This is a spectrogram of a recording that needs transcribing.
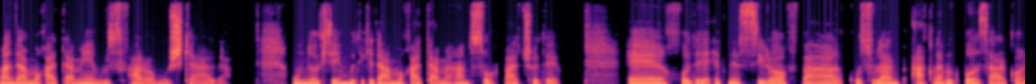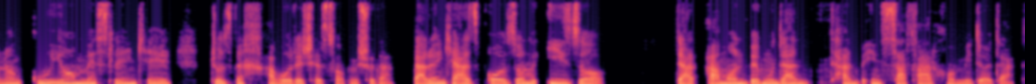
من در مقدمه امروز فراموش کردم. اون نکته این بوده که در مقدمه هم صحبت شده. خود ابن سیراف و اصولا اغلب بازرگانان گویا مثل اینکه جزو خوارج حساب می شدن برای اینکه از آزار و ایزا در امان بموندن تن به این سفرها می‌دادند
